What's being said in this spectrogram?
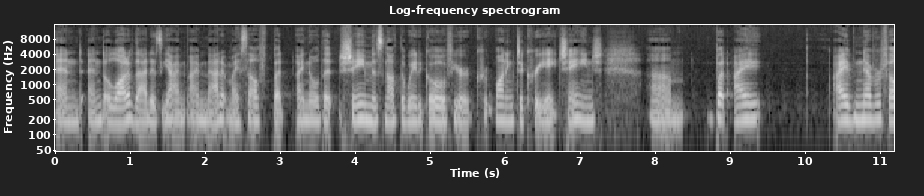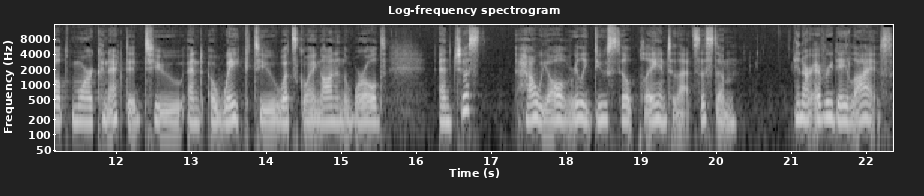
and and a lot of that is yeah, I'm I'm mad at myself, but I know that shame is not the way to go if you're cr- wanting to create change. Um, but I I've never felt more connected to and awake to what's going on in the world, and just how we all really do still play into that system in our everyday lives.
